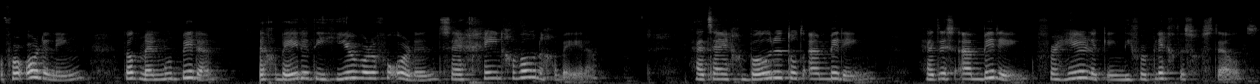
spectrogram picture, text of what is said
verordening dat men moet bidden. De gebeden die hier worden verordend zijn geen gewone gebeden. Het zijn geboden tot aanbidding. Het is aanbidding, verheerlijking die verplicht is gesteld.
